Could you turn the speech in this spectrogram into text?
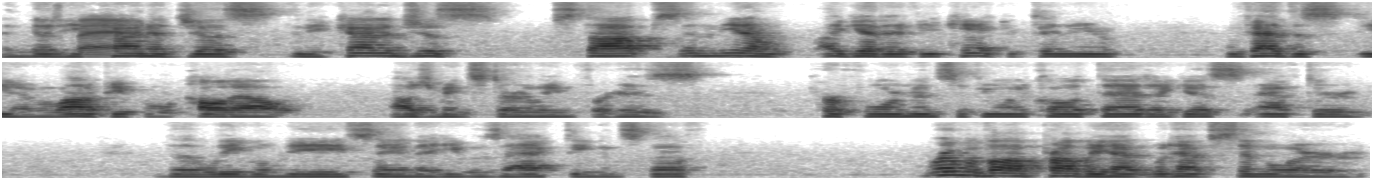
and then he kind of just and he kind of just stops. And you know, I get it. If you can't continue we've had this, you know, a lot of people called out Aljamain Sterling for his performance, if you want to call it that, I guess, after the legal knee, saying that he was acting and stuff. Romanov probably have, would have similar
